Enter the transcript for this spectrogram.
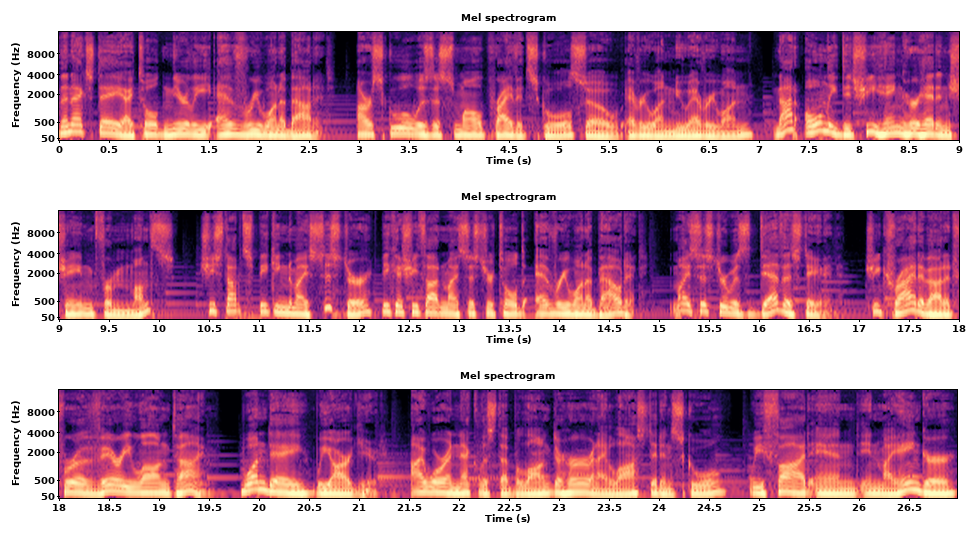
The next day, I told nearly everyone about it. Our school was a small private school, so everyone knew everyone. Not only did she hang her head in shame for months, she stopped speaking to my sister because she thought my sister told everyone about it. My sister was devastated. She cried about it for a very long time. One day, we argued. I wore a necklace that belonged to her and I lost it in school. We fought, and in my anger,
